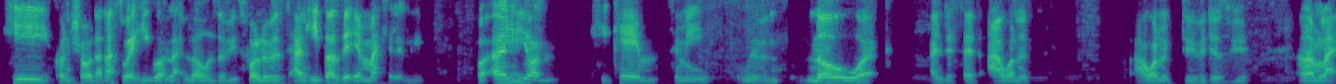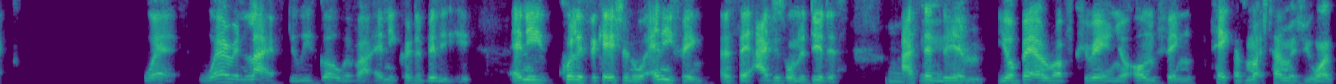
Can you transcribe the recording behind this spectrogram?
He controlled that. That's where he got like loads of his followers, and he does it immaculately. But early on, he came to me with no work and just said, "I want to, I want to do videos with you," and I'm like, "Where, where in life do we go without any credibility any qualification or anything and say, I just want to do this. Mm. I said to him, You're better off creating your own thing, take as much time as you want.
